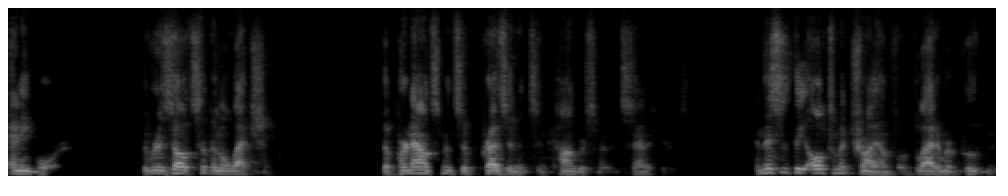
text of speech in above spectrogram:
anymore. The results of an election, the pronouncements of presidents and congressmen and senators, and this is the ultimate triumph of Vladimir Putin,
